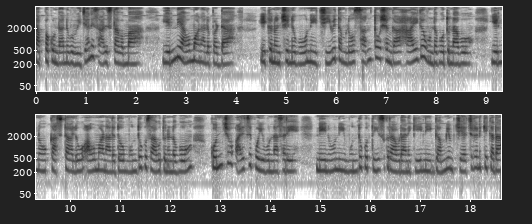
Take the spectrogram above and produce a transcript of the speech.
తప్పకుండా నువ్వు విజయాన్ని సాధిస్తావమ్మా. ఎన్ని అవమానాలు పడ్డా. ఇక నుంచి నువ్వు నీ జీవితంలో సంతోషంగా హాయిగా ఉండబోతున్నావు. ఎన్నో కష్టాలు అవమానాలతో ముందుకు సాగుతున్న నువ్వు కొంచెం అలసిపోయి ఉన్నా సరే నేను నీ ముందుకు తీసుకురావడానికి నీ గమ్యం చేర్చడానికి కదా.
